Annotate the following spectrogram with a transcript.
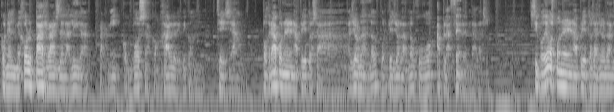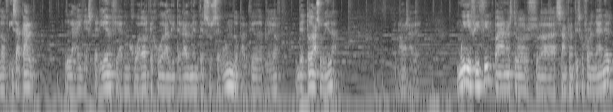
con el mejor pass rush de la liga, para mí, con Bosa, con Hargrave y con Chase Young, podrá poner en aprietos a, a, Jordan Love porque Jordan Love jugó a placer en Dallas. Si podemos poner en aprietos a Jordan Love y sacar la inexperiencia de un jugador que juega literalmente su segundo partido de playoff de toda su vida, vamos a ver. Muy difícil para nuestros uh, San Francisco 49ers.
